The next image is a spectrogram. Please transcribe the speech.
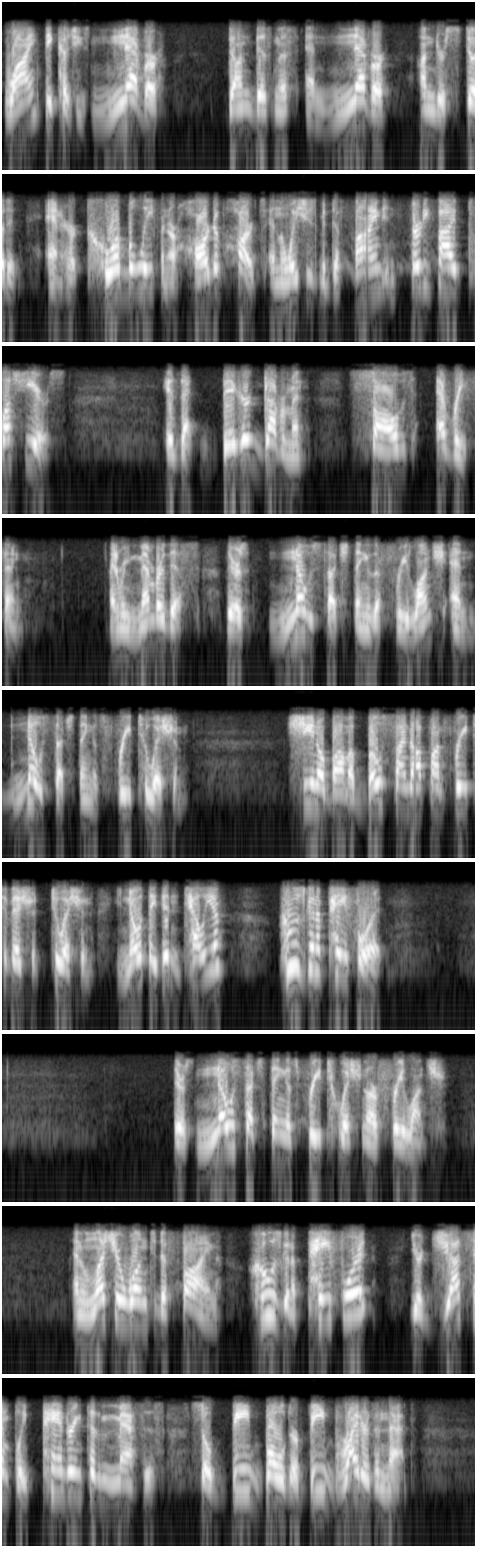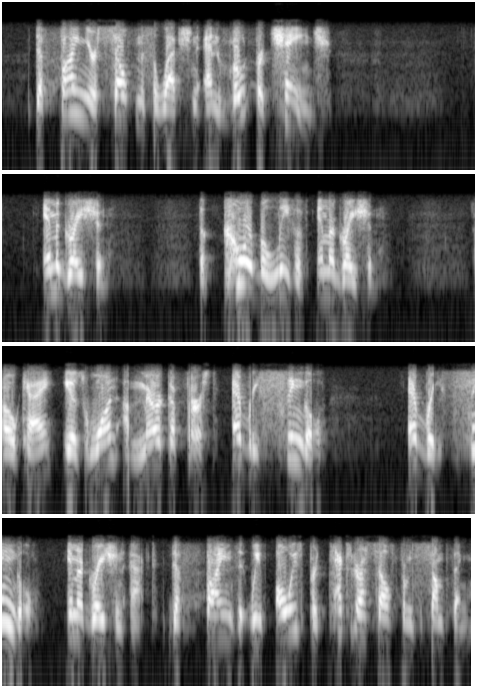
Why? Because she's never done business and never understood it. And her core belief in her heart of hearts and the way she's been defined in 35 plus years is that bigger government solves everything. And remember this there's no such thing as a free lunch and no such thing as free tuition. She and Obama both signed off on free tuition. You know what they didn't tell you? Who's going to pay for it? There's no such thing as free tuition or free lunch. And unless you're willing to define who's going to pay for it, you're just simply pandering to the masses. So be bolder, be brighter than that. Define yourself in this election and vote for change. Immigration. The core belief of immigration, okay, is one America first. Every single, every single immigration act defines it. We've always protected ourselves from something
